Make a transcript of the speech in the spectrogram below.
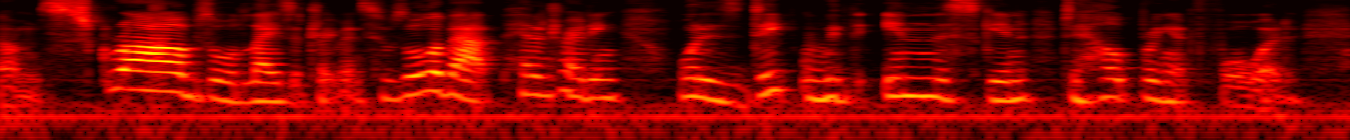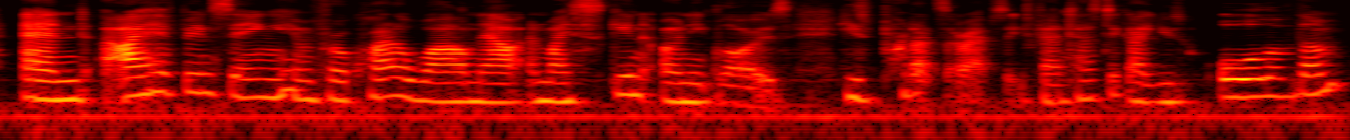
um, scrubs or laser treatments. It was all about penetrating what is deep within the skin to help bring it forward. And I have been seeing him for quite a while now and my skin only glows. His products are absolutely fantastic. I use all of them.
